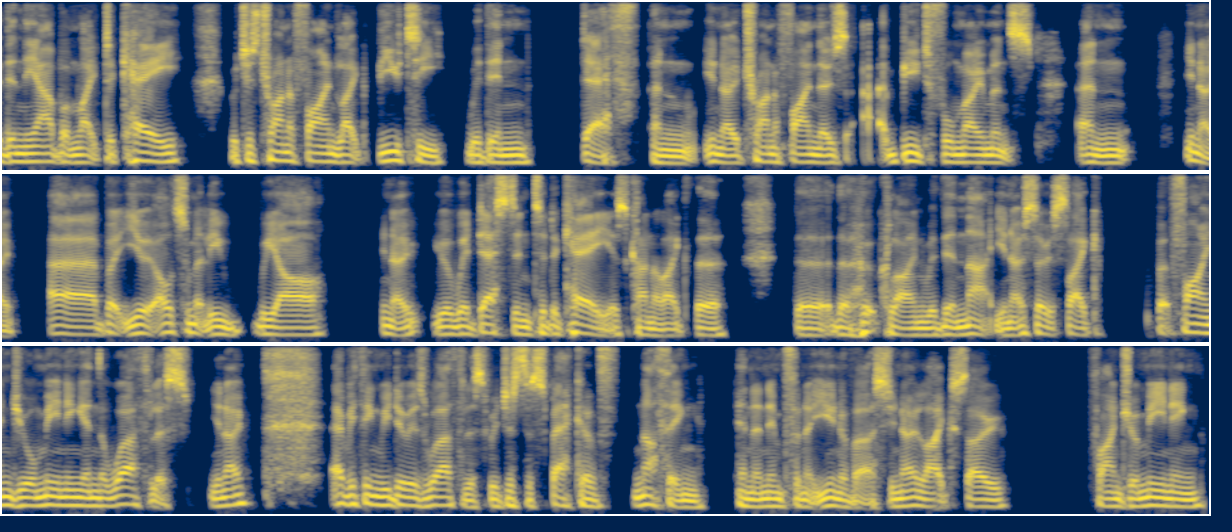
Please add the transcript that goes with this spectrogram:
within the album like Decay, which is trying to find like beauty within death and, you know, trying to find those uh, beautiful moments and, you know, uh, but you ultimately we are you know we're destined to decay is kind of like the the the hook line within that you know? So it's like but find your meaning in the worthless you know? Everything we do is worthless. We're just a speck of nothing in an infinite universe you know? Like so find your meaning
